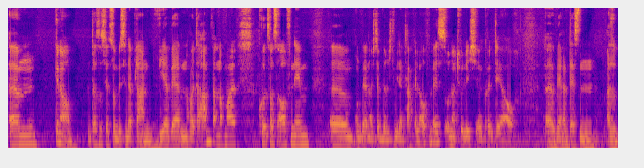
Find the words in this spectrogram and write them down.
Ähm, genau, das ist jetzt so ein bisschen der Plan. Wir werden heute Abend dann nochmal kurz was aufnehmen ähm, und werden euch dann berichten, wie der Tag gelaufen ist. Und natürlich äh, könnt ihr ja auch äh, währenddessen, also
